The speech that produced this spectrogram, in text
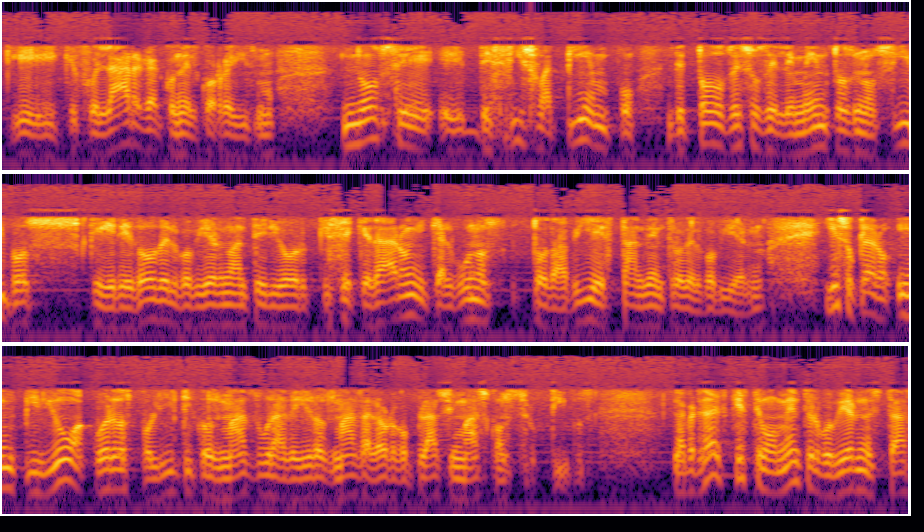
que, fue larga con el correísmo, no se eh, deshizo a tiempo de todos esos elementos nocivos que heredó del gobierno anterior, que se quedaron y que algunos todavía están dentro del gobierno. Y eso, claro, impidió acuerdos políticos más duraderos, más a largo plazo y más constructivos. La verdad es que este momento el gobierno está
